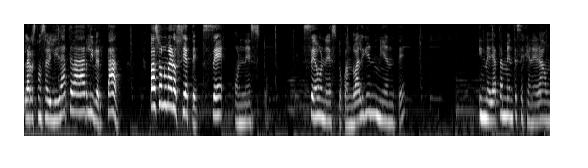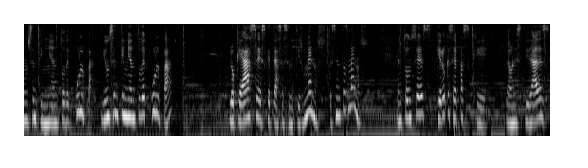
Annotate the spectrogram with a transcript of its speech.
la responsabilidad te va a dar libertad. Paso número 7, sé honesto. Sé honesto. Cuando alguien miente, inmediatamente se genera un sentimiento de culpa. Y un sentimiento de culpa lo que hace es que te hace sentir menos, te sientes menos. Entonces, quiero que sepas que la honestidad es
